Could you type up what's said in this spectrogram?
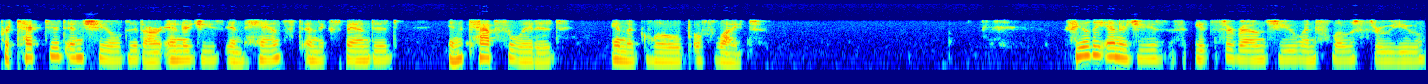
Protected and shielded, our energies enhanced and expanded, encapsulated in a globe of light. Feel the energy as it surrounds you and flows through you,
